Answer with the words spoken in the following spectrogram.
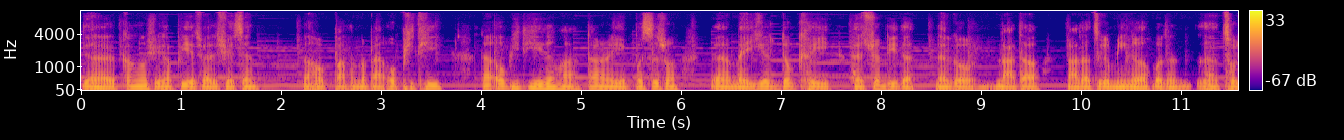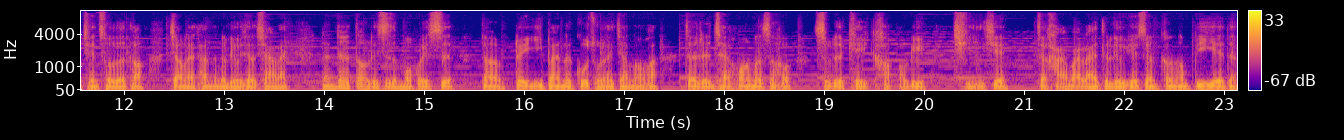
呃刚刚学校毕业出来的学生，然后帮他们办 OPT。那 OPT 的话，当然也不是说，呃，每一个人都可以很顺利的能够拿到拿到这个名额，或者呃抽签抽得到，将来他能够留下下来。那那个到底是怎么回事？那对一般的雇主来讲的话，在人才荒的时候，是不是可以考虑请一些在海外来的留学生刚刚毕业的？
